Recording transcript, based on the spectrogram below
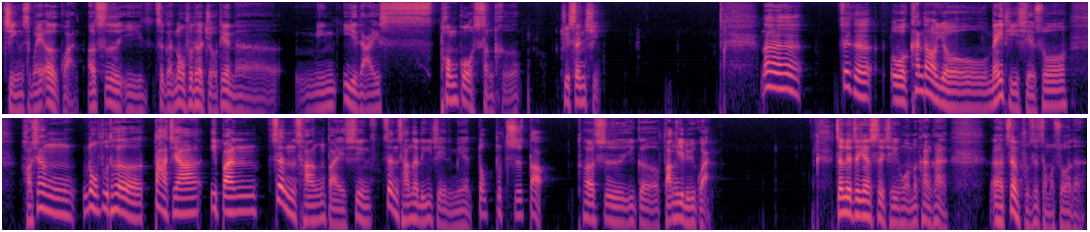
仅是为二馆，而是以这个诺富特酒店的名义来通过审核去申请。那这个我看到有媒体写说，好像诺富特大家一般正常百姓正常的理解里面都不知道它是一个防疫旅馆。针对这件事情，我们看看，呃，政府是怎么说的？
